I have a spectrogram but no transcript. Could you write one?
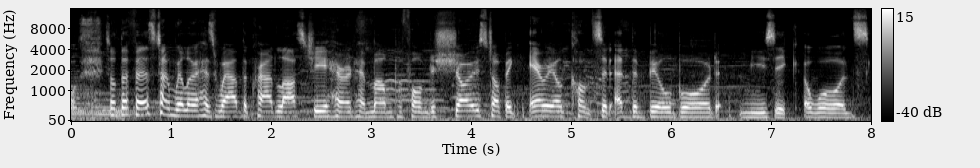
Wow. It's not the first time Willow has wowed the crowd. Last year, her and her mum performed a show stopping aerial concert at the Billboard Music Awards.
